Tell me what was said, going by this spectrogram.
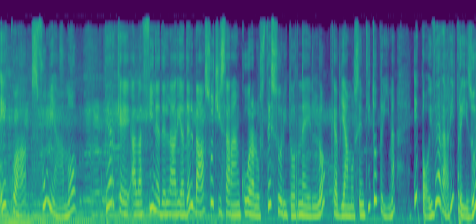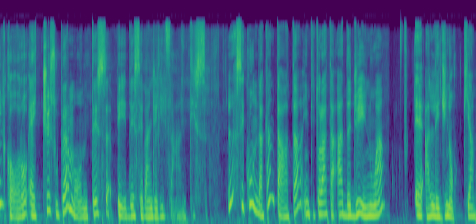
E qua sfumiamo perché alla fine dell'aria del basso ci sarà ancora lo stesso ritornello che abbiamo sentito prima e poi verrà ripreso il coro Ecce super montes pedes evangelizzantis. La seconda cantata, intitolata Ad Genua, è alle ginocchia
